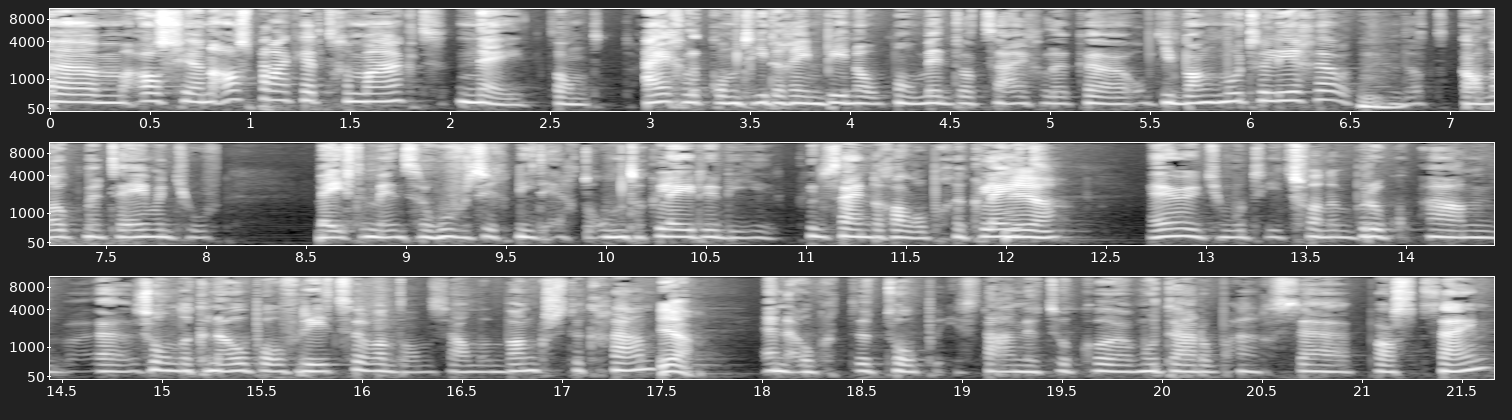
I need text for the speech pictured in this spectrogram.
Ehm, als je een afspraak hebt gemaakt, nee. Dan eigenlijk komt iedereen binnen op het moment dat ze eigenlijk eh, op die bank moeten liggen. En dat kan ook meteen, want je hoeft, de meeste mensen hoeven zich niet echt om te kleden. Die zijn er al op gekleed. Ja. Hè, want je moet iets van een broek aan eh, zonder knopen of ritsen, want dan zou mijn bankstuk gaan. Ja. En ook de top is daar natuurlijk, eh, moet daarop aangepast zijn.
